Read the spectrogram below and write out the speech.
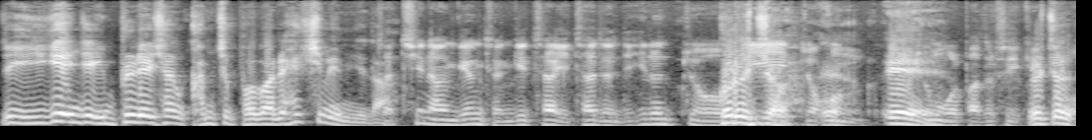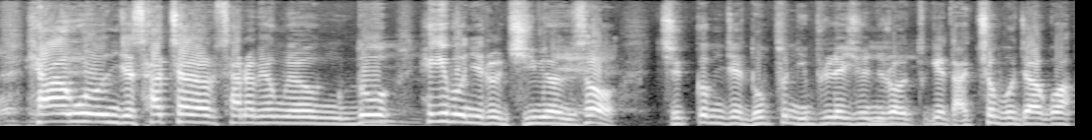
이게 이제 인플레이션 감축 법안의 핵심입니다. 자, 친환경, 전기차, 2차 전지 이런 쪽이 그렇죠. 조금 예. 예. 주목을 받을 수 있겠고. 그렇죠. 향후 이제 4차 산업혁명도 음. 헤게모니를 쥐면서 예. 지금 이제 높은 인플레이션을 어떻게 낮춰보자고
